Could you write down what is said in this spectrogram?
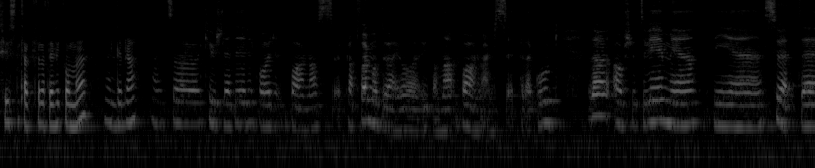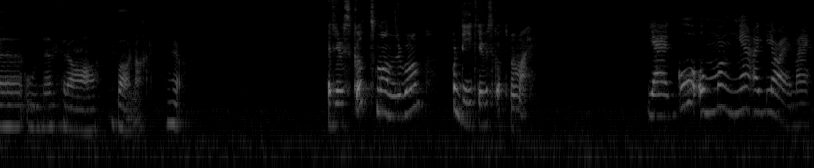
tusen takk for at jeg fikk komme. Veldig bra. Altså kursleder for Barnas plattform, og du er jo utdanna barnevernspedagog. Da avslutter vi med de eh, søte ordene fra barna her. Ja. Jeg trives godt med andre barn, og de trives godt med meg. Jeg er god, og mange er glad i meg.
